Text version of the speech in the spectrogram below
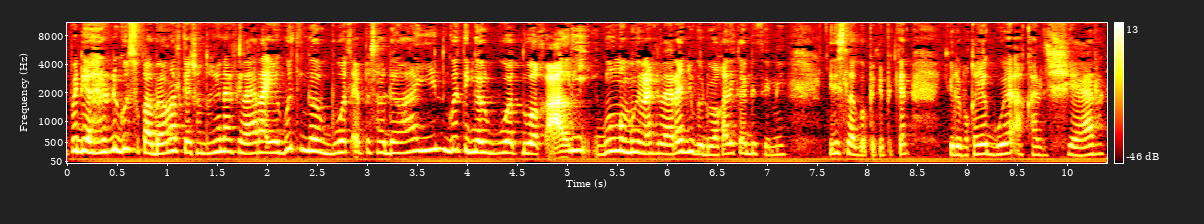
tapi di akhirnya gue suka banget kayak contohnya Navilera. Ya gue tinggal buat episode lain. Gue tinggal buat dua kali. Gue ngomongin Navilera juga dua kali kan di sini. Jadi setelah gue pikir-pikir yaudah pokoknya gue akan share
